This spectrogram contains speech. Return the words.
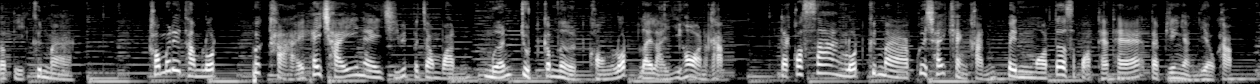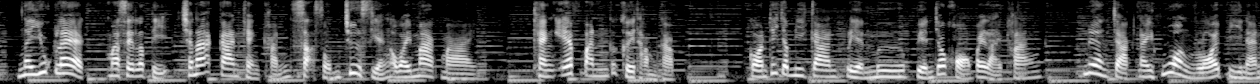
ราติขึ้นมา เขาไม่ได้ทำรถเพื่อขายให้ใช้ในชีวิตประจำวันเหมือนจุดกำเนิดของรถหลาย ๆ ยี่ห้อนะครับ แต่ก็สร้างรถขึ้นมาเพื่อใช้แข่งขันเป็นมอเตอร์สปอร์ตแท้ ๆ แต่เพียงอย่างเดียวครับในยุคแรกมาเซราติชนะการแข่งขันสะสมชื่อเสียงเอาไว้มากมาย แข่ง F1 ก็เคยทำครับ ก่อนที่จะมีการเปลี่ยนมือเปลี่ยนเจ้าของไปหลายครั้ง เนื่องจากในห่วงร้อยปีนั้น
